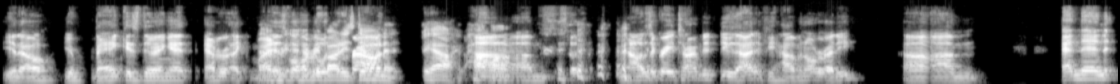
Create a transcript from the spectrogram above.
you know, your bank is doing it. Every like might Every, as well everybody's doing it. Yeah. Um, so now is a great time to do that if you haven't already. Um, and then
